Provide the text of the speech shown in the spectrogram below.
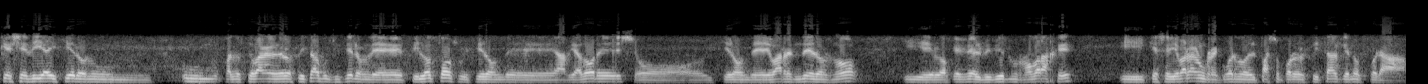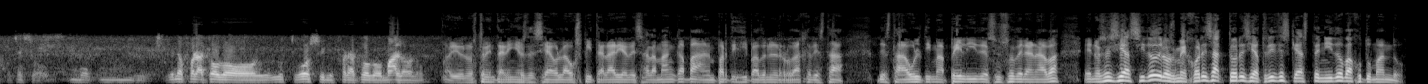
que ese día hicieron un, un- cuando estuvieron en el hospital, pues hicieron de pilotos o hicieron de aviadores o hicieron de barrenderos, ¿no? Y lo que es el vivir un rodaje y que se llevaran un recuerdo del paso por el hospital que no fuera, pues eso, mm, que no fuera todo luctuoso y ni fuera todo malo, ¿no? Hay unos 30 niños de ese aula hospitalaria de Salamanca han participado en el rodaje de esta, de esta última peli de Suso de la Nava. Eh, no sé si has sido de los mejores actores y actrices que has tenido bajo tu mando.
